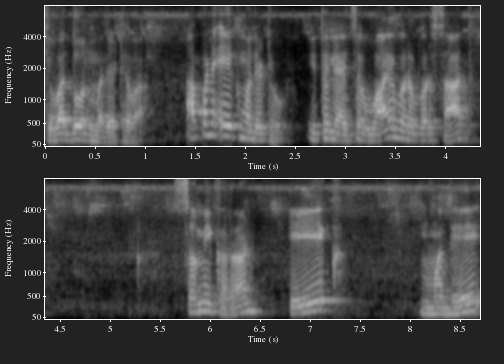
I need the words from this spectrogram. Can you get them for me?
किंवा दोनमध्ये ठेवा. आपण एकमध्ये ठेवू. इथं लिहायचं वाय बरोबर सात समीकरण एक मध्ये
